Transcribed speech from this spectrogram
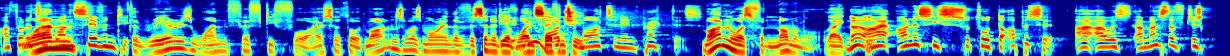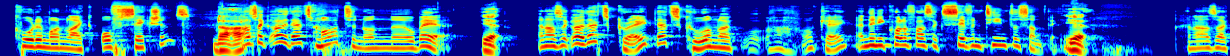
I thought it's One- like 170. The rear is 154. I also thought Martin's was more in the vicinity of Did you 170. watch Martin in practice? Martin was phenomenal. Like No, I honestly s- thought the opposite. I, I was I must have just caught him on like off sections. no, I I, was like, oh, that's Martin on uh, Orbea. yeah, And I was like, oh, that's great. That's cool. I'm like, well, oh, okay. And then he qualifies like 17th or something. yeah, And I was like,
